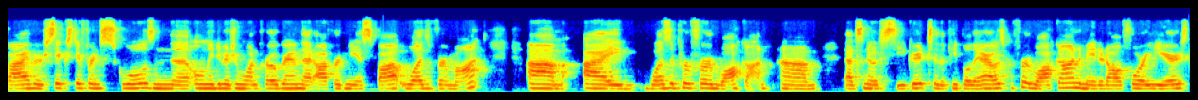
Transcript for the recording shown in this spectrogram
five or six different schools, and the only Division One program that offered me a spot was Vermont. Um, I was a preferred walk on. Um, that's no secret to the people there. I was preferred walk on and made it all four years.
